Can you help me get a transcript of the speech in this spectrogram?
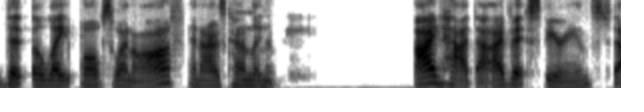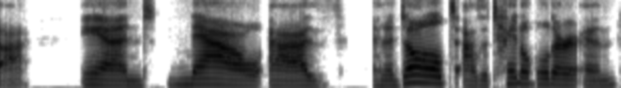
that the light bulbs went off. And I was kind of like, mm-hmm. I've had that, I've experienced that. And now, as an adult, as a title holder, and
